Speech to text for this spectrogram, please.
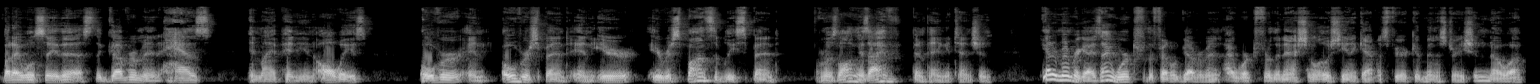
But I will say this the government has, in my opinion, always over and overspent and ir- irresponsibly spent from as long as I've been paying attention. You got to remember, guys, I worked for the federal government. I worked for the National Oceanic Atmospheric Administration, NOAA.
